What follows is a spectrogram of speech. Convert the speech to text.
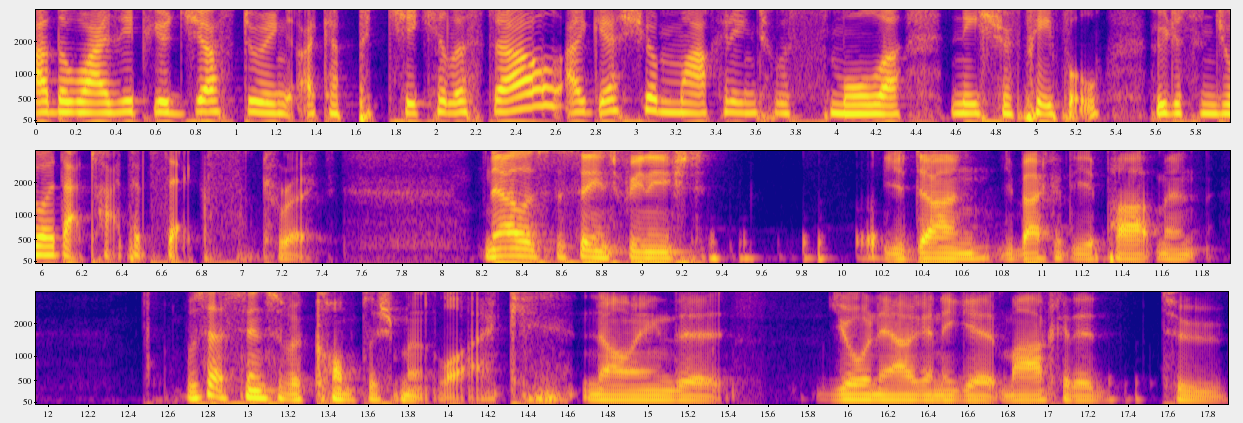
Otherwise, if you're just doing like a particular style, I guess you're marketing to a smaller niche of people who just enjoy that type of sex. correct? Now that the scene's finished, you're done. You're back at the apartment. Was that sense of accomplishment like knowing that you're now going to get marketed to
